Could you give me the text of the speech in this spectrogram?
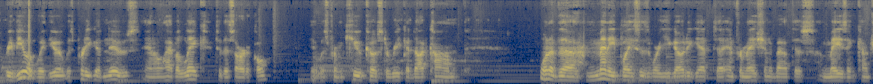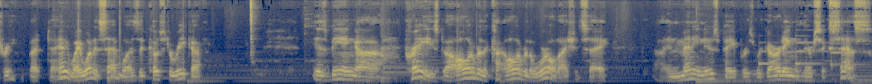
review it with you. It was pretty good news, and I'll have a link to this article. It was from QCostaRica.com, one of the many places where you go to get uh, information about this amazing country. But uh, anyway, what it said was that Costa Rica is being uh, praised all over the all over the world, I should say in many newspapers regarding their success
